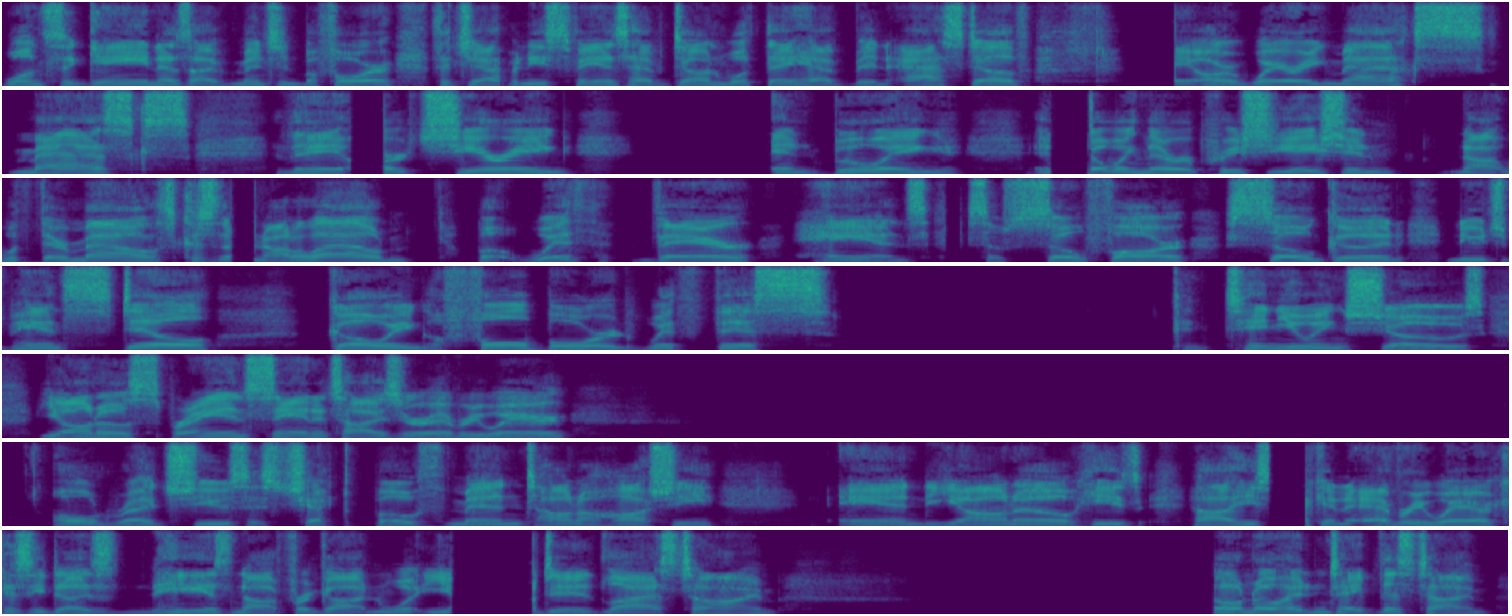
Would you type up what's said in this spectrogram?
Once again, as I've mentioned before, the Japanese fans have done what they have been asked of. They are wearing masks, masks. They are cheering and booing and showing their appreciation not with their mouths because they're not allowed, but with their hands. So, so far, so good. New Japan still going full board with this continuing shows. Yano spraying sanitizer everywhere. Old Red Shoes has checked both men, Tanahashi and Yano. He's uh, he's checking everywhere because he does he has not forgotten what Yano did last time. Oh no, hidden tape this time.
